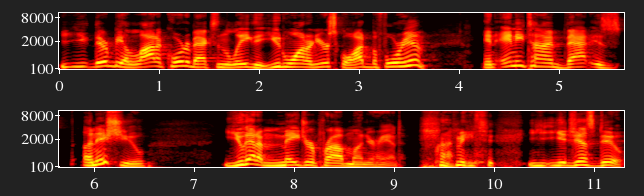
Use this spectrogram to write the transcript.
You, there'd be a lot of quarterbacks in the league that you'd want on your squad before him. And anytime that is an issue, you got a major problem on your hand. I mean, you just do.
